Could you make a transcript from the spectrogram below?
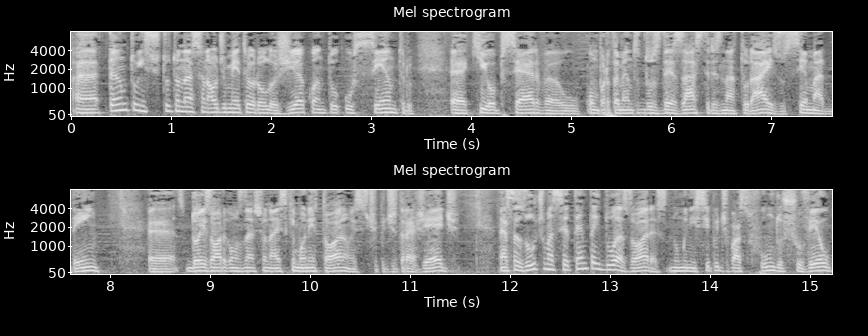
uh, tanto o Instituto Nacional de Meteorologia quanto o centro uh, que observa o comportamento dos desastres naturais, o CEMADEM, uh, dois órgãos nacionais que monitoram esse tipo de tragédia. Nessas últimas 72 horas, no município de Passo Fundo, choveu,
